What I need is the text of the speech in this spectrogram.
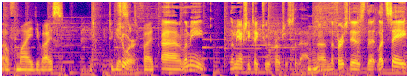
of my device to get Sure. certified? Uh, let me let me actually take two approaches to that. Mm-hmm. Um, the first is that let's say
